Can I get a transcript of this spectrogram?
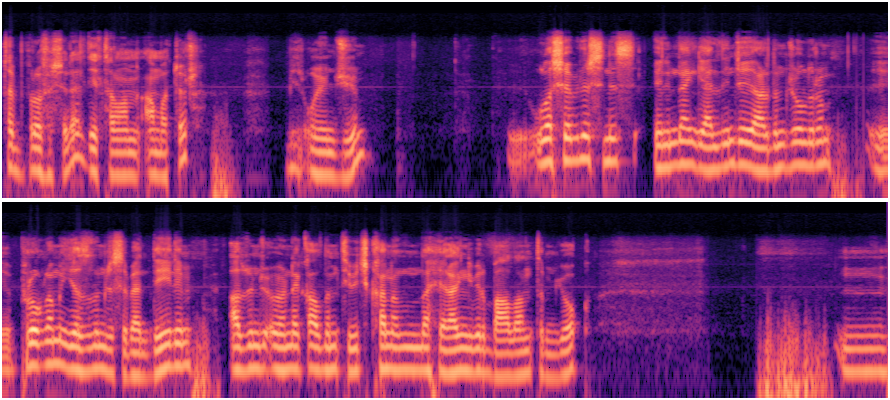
tabii profesyonel değil tamamen amatör bir oyuncuyum. Ulaşabilirsiniz. Elimden geldiğince yardımcı olurum. Ee, programın yazılımcısı ben değilim. Az önce örnek aldığım Twitch kanalında herhangi bir bağlantım yok. Hmm,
